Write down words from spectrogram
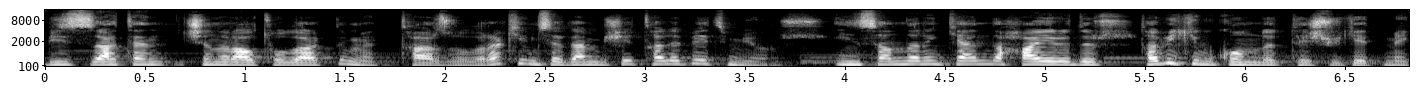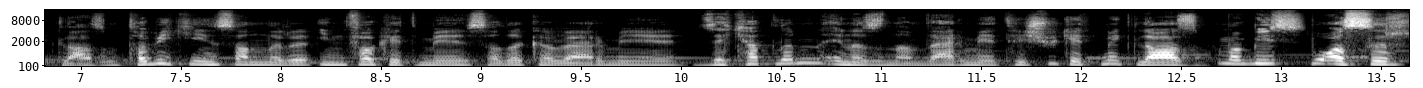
Biz zaten Çınaraltı olarak değil mi? Tarz olarak kimseden bir şey talep etmiyoruz. İnsanların kendi hayrıdır. Tabii ki bu konuda teşvik etmek lazım. Tabii ki insanları infak etmeye, sadaka vermeye, zekatlarını en azından vermeye teşvik etmek lazım. Ama biz bu asır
